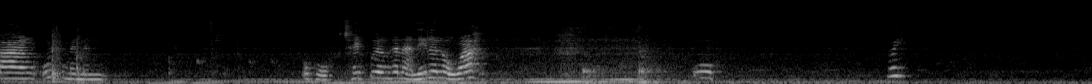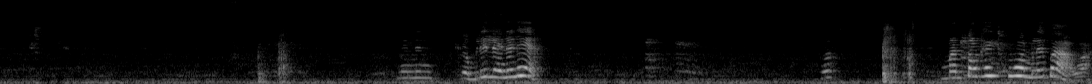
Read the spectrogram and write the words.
บางอุ้ยทำไมมัน โอ้โห ใช้เปลืองขนาดนี้เลยหรอวะโอ้เฮ้ยมันมันเกือบลิ้นเลยนะเนี่ย มันต้องให้ท่วมเลยเปล่าอะ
